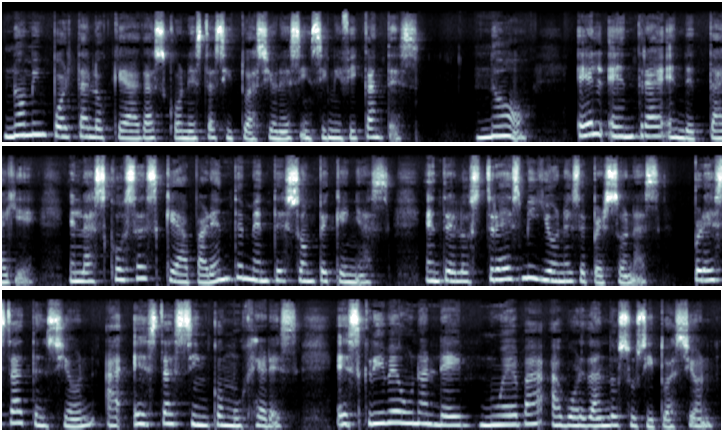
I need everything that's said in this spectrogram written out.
No me importa lo que hagas con estas situaciones insignificantes. No, Él entra en detalle en las cosas que aparentemente son pequeñas. Entre los tres millones de personas, presta atención a estas cinco mujeres. Escribe una ley nueva abordando su situación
